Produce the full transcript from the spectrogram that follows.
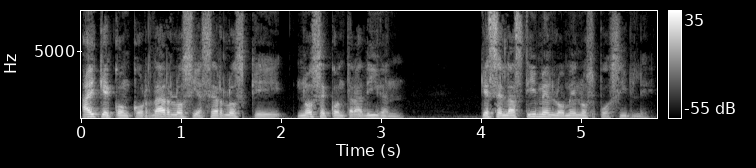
Hay que concordarlos y hacerlos que no se contradigan, que se lastimen lo menos posible.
